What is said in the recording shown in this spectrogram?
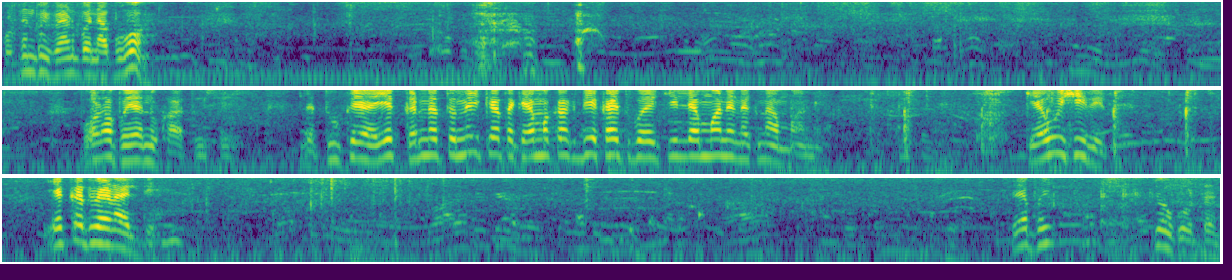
ગોરધનભાઈ વેણ બનાવું, હો. પોળા ભયાનું ખાતું છે. એટલે તું કે એક ઘરને તો નહીં કહેતા કે એમાં કાંઈક દેખાય તો ભાઈ ચીલ્યા માને ને ના માને. કેવું શી રીતે? એક જ વેણ દે. છે ભાઈ? જો ગોરધન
